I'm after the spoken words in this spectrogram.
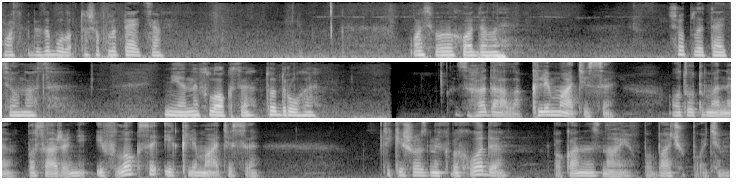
Господи, забула, то що плететься. Ось ви виходили. Що плететься у нас? Ні, не флокси, то друге. Згадала кліматіси. Отут у мене посаджені і флокси, і кліматіси. Тільки що з них виходить, поки не знаю. Побачу потім.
